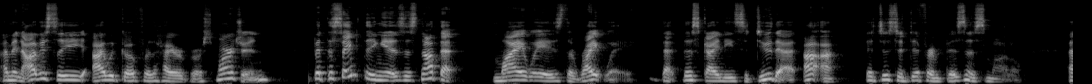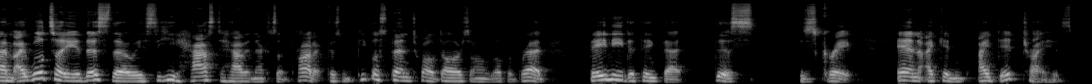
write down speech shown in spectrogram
I mean, obviously I would go for the higher gross margin, but the same thing is it's not that my way is the right way, that this guy needs to do that. Uh-uh. It's just a different business model. Um, I will tell you this though, is he has to have an excellent product because when people spend $12 on a loaf of bread, they need to think that this is great. And I can I did try his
